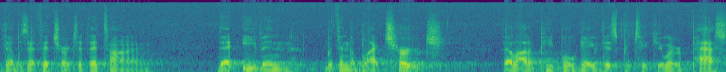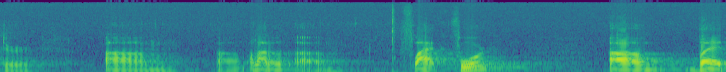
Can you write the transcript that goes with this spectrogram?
that was at that church at that time that even within the black church, that a lot of people gave this particular pastor um, um, a lot of um, flack for. Um, but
